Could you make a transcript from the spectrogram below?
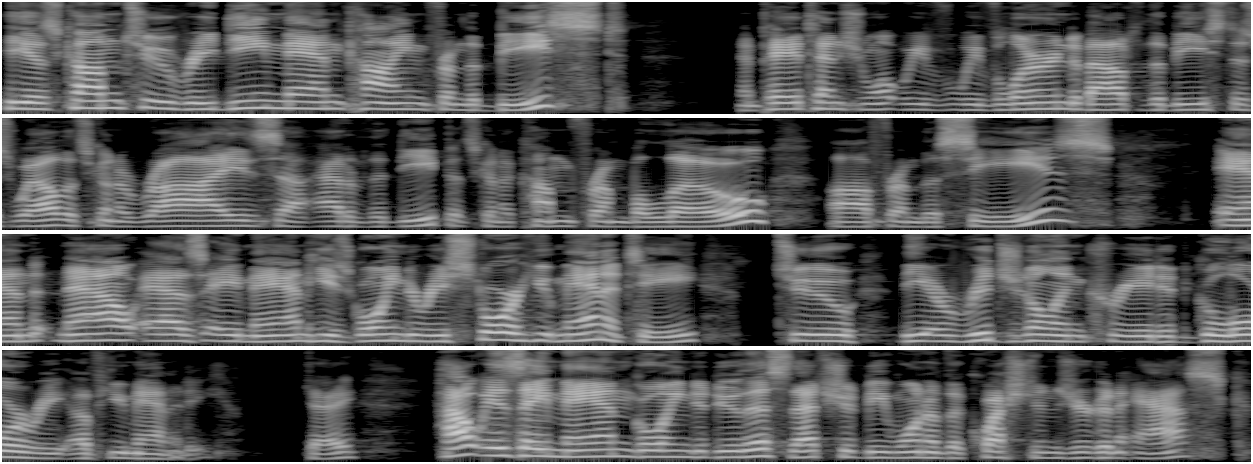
He has come to redeem mankind from the beast. And pay attention what we've, we've learned about the beast as well. It's going to rise uh, out of the deep, it's going to come from below, uh, from the seas. And now, as a man, he's going to restore humanity to the original and created glory of humanity. Okay? How is a man going to do this? That should be one of the questions you're going to ask.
